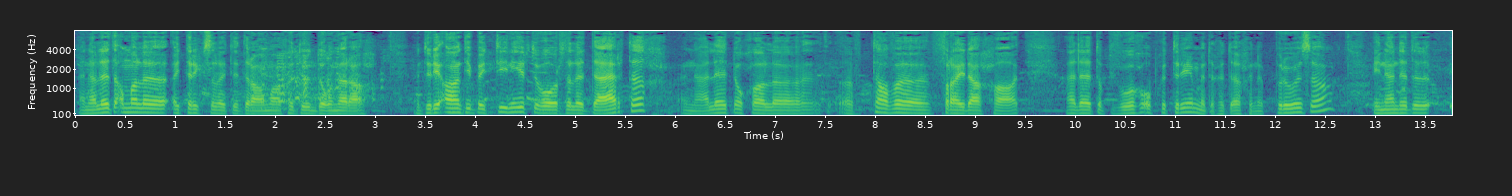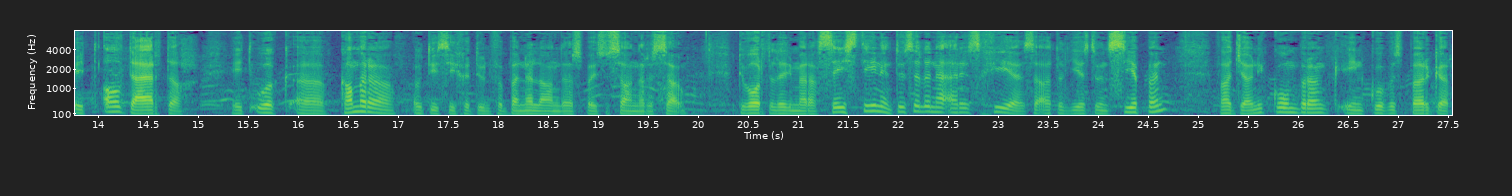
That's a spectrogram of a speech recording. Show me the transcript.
En hulle het almal 'n uittreksel uit 'n drama gedoen donderdag. En toe die aand hier by 10uur toe word hulle 30 en hulle het nogal 'n tawwe Vrydag gehad. Hulle het op die woog opgetree met 'n gedig en 'n prosa en dan het hulle het al 30 het ook 'n uh, kamera audisie gedoen vir binnelanders by Susan Rousseau. Toe word hulle die middag 16 en toe hulle na RSG se ateljee toe in Sepen waar Johnny Kombrink en Kobus Burger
